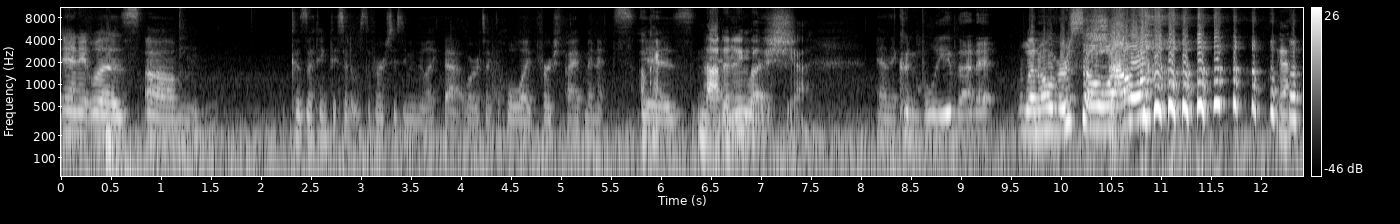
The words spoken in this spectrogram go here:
And it was, um... Because I think they said it was the first Disney movie like that, where it's like the whole like first five minutes Okay. is Not in English. Yeah. And they couldn't believe that it went over so Sure. well. Yeah.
